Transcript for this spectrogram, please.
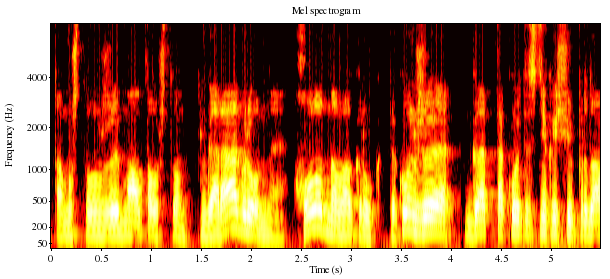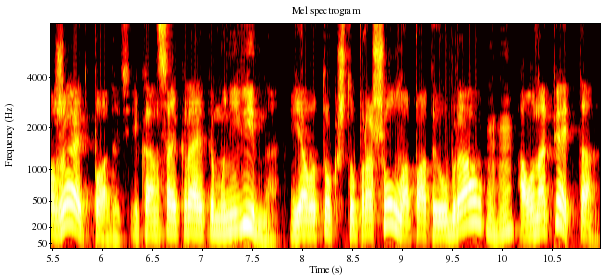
Потому что он же мало того, что гора огромная, холодно вокруг, так он же, гад, такой-то снег еще и продолжает падать, и конца и края этому не видно. Я вот только что прошел, лопатой убрал, Мгм. а он опять там.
